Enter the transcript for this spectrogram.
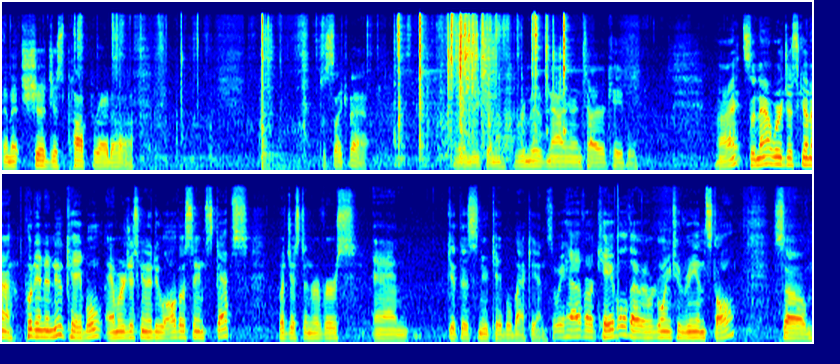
and it should just pop right off just like that. And you can remove now your entire cable. Alright, so now we're just to put in a new cable and we're just to do all those same steps but just in reverse and get this new cable back in. So we have our cable that we're going to reinstall. So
